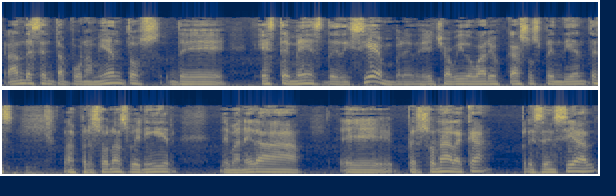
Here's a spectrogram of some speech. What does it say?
grandes entaponamientos de este mes de diciembre. De hecho, ha habido varios casos pendientes. Las personas venir de manera eh, personal acá, presencial,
